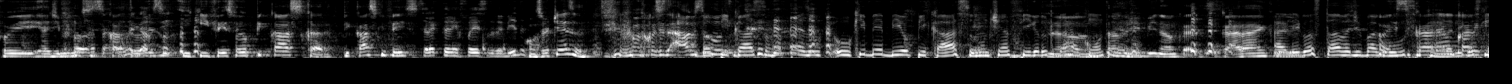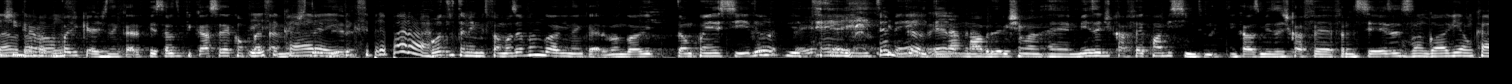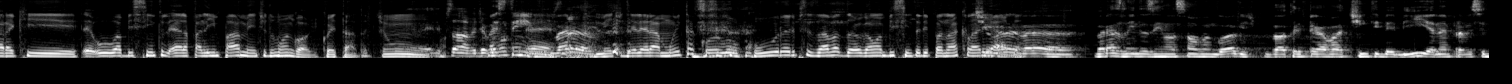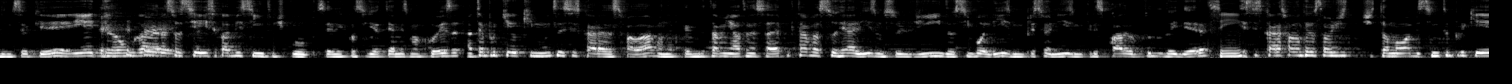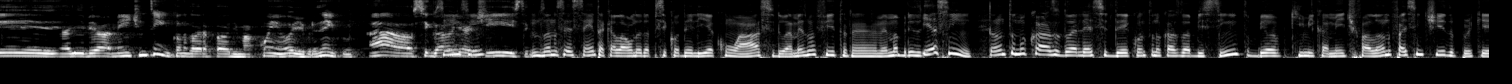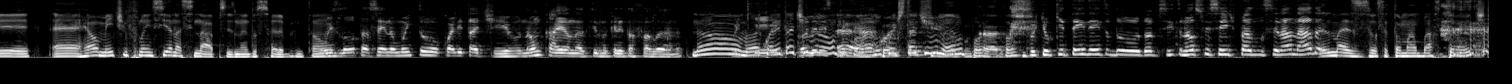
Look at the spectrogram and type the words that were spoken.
Foi é de 1914 e quem fez foi o Picasso, cara. Picasso que fez. Será que teve influência da bebida? Com certeza. Uma coisa Do absoluta. Picasso, rapaz, o, o que bebia o Picasso não tinha fígado que Não, dava não conta, tá no né? gibi, não, cara. Esse cara é incrível. Ali gostava de Não, bagunça, esse cara, cara. é um cara que tinha que gravar um podcast, né, cara? Porque a história do Picasso é Esse completamente cara aí doideira. tem que se preparar. Outro também muito famoso é Van Gogh, né, cara? Van Gogh tão conhecido Puta, e esse tem aí. e também Também tem uma obra dele que chama é, Mesa de Café com Absinto, né? Tem aquelas mesas de café francesas. Van Gogh é um cara que. O absinto era pra limpar a mente do Van Gogh, coitado. Tinha um. Ele precisava de alguma Mas tem coisa. É, várias- a mente dele era muita cor, loucura, ele precisava jogar um absinto ali pra dar uma Tinha clareada. várias, várias, várias lendas em relação ao Van Gogh, tipo, que ele pegava tinta e bebia, né, pra ver se ele não sei o quê. E aí alguma galera associa isso com absinto, tipo, se ele conseguia ter a mesma coisa. Até porque o que muitos desses caras falavam, né, porque ele tava em alta nessa época, que tava surrealismo surgindo, simbolismo, impressionismo, aqueles quadros tudo doideira. Sim. Esses caras falam que eles gostavam de, tomar o absinto porque alivia a mente. Não tem quando a galera fala de maconha hoje, por exemplo? Ah, o cigarro Sim, de sim. artista. Nos anos 60, aquela onda da psicodelia com ácido, é a mesma fita, né? A mesma brisa. E assim, tanto no caso do LSD quanto no caso do absinto, bioquimicamente falando, faz sentido, porque é, realmente influencia nas sinapses, né, do cérebro. Então. O Slow tá sendo muito qualitativo, não caia naquilo no que ele tá falando. Não, não, não é qualitativo, eles- não. Tô É, falando quantitativo, quantitativo mesmo, pô. Porque o que tem dentro do, do absinto não é o suficiente pra alucinar nada. Mas se você tomar bastante,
